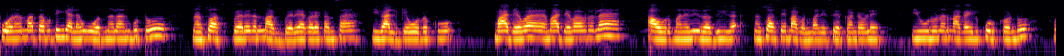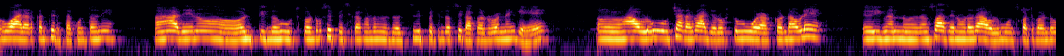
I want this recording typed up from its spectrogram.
ಫೋನಲ್ಲಿ ಮಾತಾಡ್ಬಿಟ್ಟು ಹಿಂಗೆಲ್ಲ ಓದ್ನಲ್ಲ ಅಂದ್ಬಿಟ್ಟು ನಾನು ಸ್ವಾಸ್ ಬೇರೆ ನನ್ನ ಮಗ ಬೇರೆ ಆಗೋರೆ ಕನ್ಸ. ಈಗ ಅಲ್ಲಿಗೆ ಹೋಗ್ಬೇಕು. ಮಾದೇವ ಮಾದೇವ ಅವರಲ್ಲ, ಅವ್ರ ಮನೇಲಿ ಇರೋದು ಈಗ. ನನ್ನ ಸೊಸೆ ಮಗನ ಮನೆ ಸೇರ್ಕೊಂಡವಳೆ. ಇವನು ನನ್ನ ಮಗ ಇಲ್ಲಿ ಕುಡ್ಕೊಂಡು ಓಡಾಡ್ಕೊಂಡು ತಿರ್ತಾ ಕುಂತವನಿ. ಅದೇನೋ ಹಣ್ಣು ತಿಂದ ಉರ್ಸ್ಕೊಂಡ್ರು ಸಿಪ್ಪೆ ಸಿಕ್ಕಾಕೊಂಡ್ರು, ಸಿಪ್ಪೆ ತಿಂದವ್ರು ಸಿಕ್ಕಾಕೊಂಡ್ರು ಅನ್ನಂಗೆ. ಅವಳು ಚೆನ್ನಾಗಿ ರಾಜರಷ್ಟು ಓಡಾಡ್ಕೊಂಡು ಅವಳೆ ಈಗ ನನ್ನ ನನ್ನ ಸೊಸೆ ನೋಡಿದ್ರೆ ಅವಳು ಮುನ್ಸ್ ಕಟ್ಕೊಂಡು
